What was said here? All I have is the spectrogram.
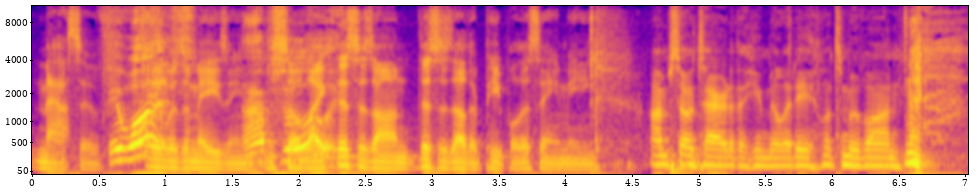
massive. It was. It was amazing. And So like this is on. This is other people. This ain't me. I'm so tired of the humility. Let's move on.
